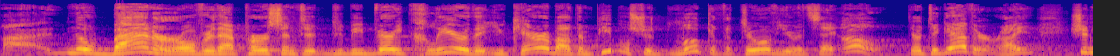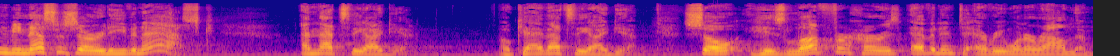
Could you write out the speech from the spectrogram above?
uh, no banner over that person to, to be very clear that you care about them. People should look at the two of you and say, "Oh, they're together," right? Shouldn't be necessary to even ask, and that's the idea. Okay, that's the idea. So his love for her is evident to everyone around them.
